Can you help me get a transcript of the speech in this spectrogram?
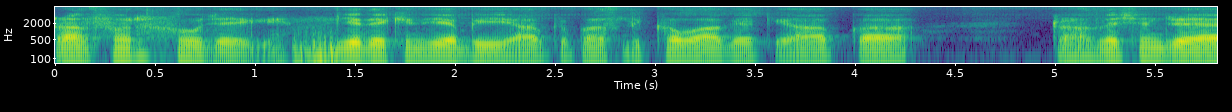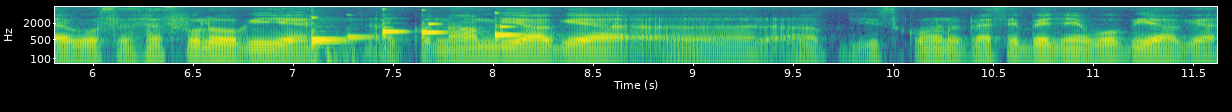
ट्रांसफ़र हो जाएगी। ये देखें जी, अभी आपके पास लिखा हुआ आ गया कि आपका ट्रांजेक्शन जो है वो सक्सेसफुल हो गई है, आपका नाम भी आ गया, और आप जिस अकाउंट में पैसे भेजें वो भी आ गया,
